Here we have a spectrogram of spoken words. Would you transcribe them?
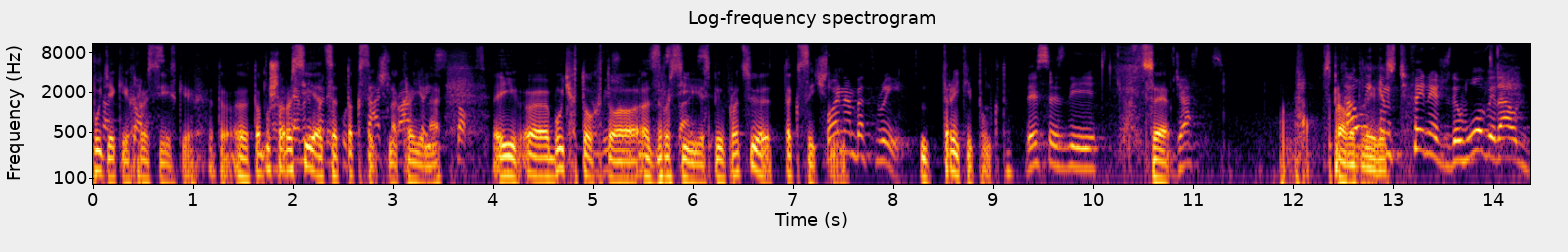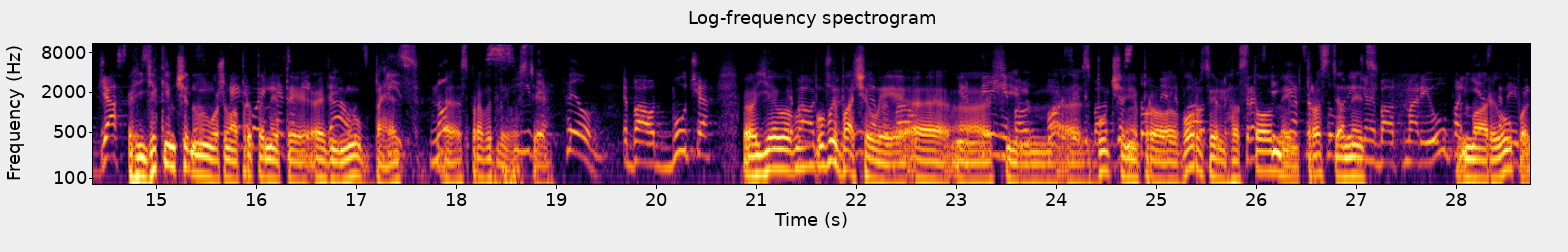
будь-яких російських, е, тому що Росія це токсична країна. І будь-хто, хто з Росією співпрацює, токсичний. Третій пункт. Це справедливість. Яким чином ми можемо припинити е, війну без е, справедливості? Е, Є, ви бачили фільм з Бучені про Ворзель, Тростянецьк, Тростянець. Маріуполь.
